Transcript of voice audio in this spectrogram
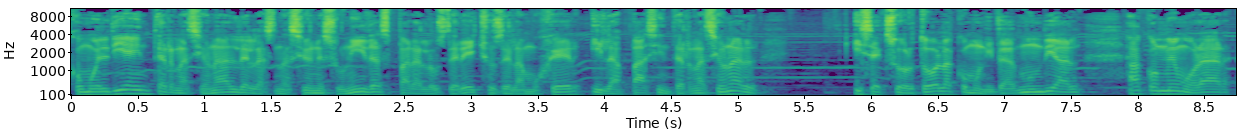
como el Día Internacional de las Naciones Unidas para los Derechos de la Mujer y la Paz Internacional, y se exhortó a la comunidad mundial a conmemorar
